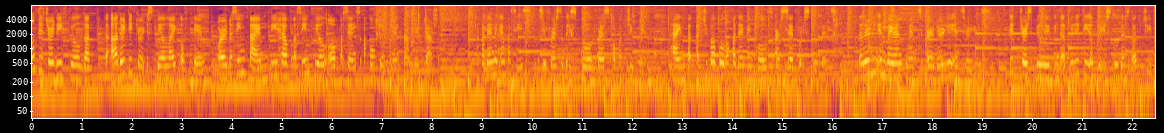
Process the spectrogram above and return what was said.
all teacher they feel that the other teacher is they like of them or at the same time they have a same feel of a sense accomplishment from their job. Academic emphasis refers to the school press of achievement. High but achievable academic goals are set for students. The learning environment is orderly and serious. Teachers believe in the ability of their students to achieve,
